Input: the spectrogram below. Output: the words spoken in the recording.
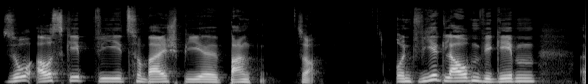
so ausgibt wie zum Beispiel Banken. So. Und wir glauben, wir geben, äh,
